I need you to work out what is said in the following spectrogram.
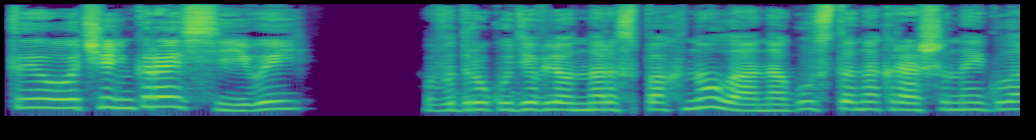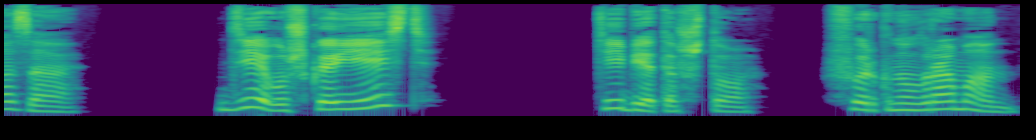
«Ты очень красивый!» Вдруг удивленно распахнула она густо накрашенные глаза. «Девушка есть?» «Тебе-то что?» — фыркнул Роман.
